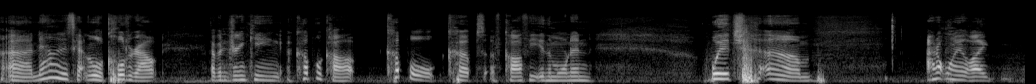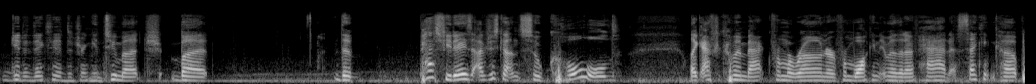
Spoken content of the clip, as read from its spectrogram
Uh, now that it's gotten a little colder out, I've been drinking a couple cup, couple cups of coffee in the morning, which um, I don't want to like get addicted to drinking too much, but the past few days I've just gotten so cold. Like after coming back from a run or from walking Emma, that I've had a second cup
